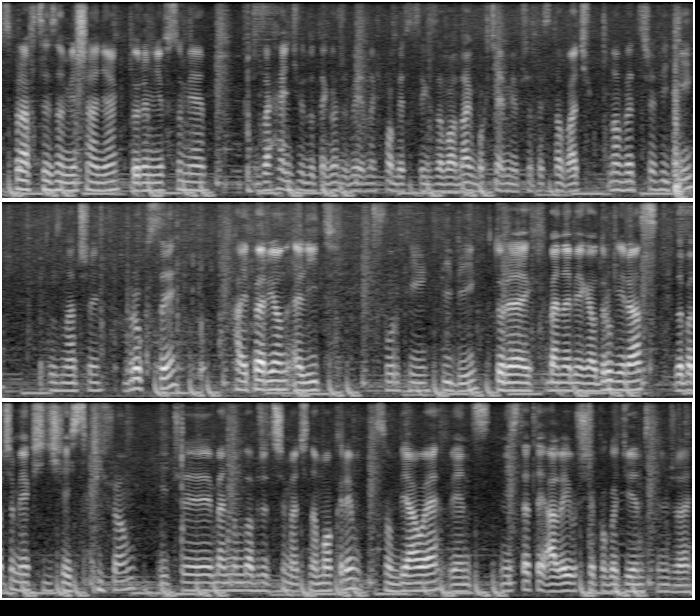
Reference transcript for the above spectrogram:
sprawcę zamieszania, który mnie w sumie zachęcił do tego, żeby jednak pobiec w tych zawodach, bo chciałem je przetestować. Nowe trzewiki, to znaczy Brooksy Hyperion Elite czwórki PD, które będę biegał drugi raz. Zobaczymy jak się dzisiaj spiszą i czy będą dobrze trzymać na mokrym. Są białe, więc niestety, ale już się pogodziłem z tym, że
